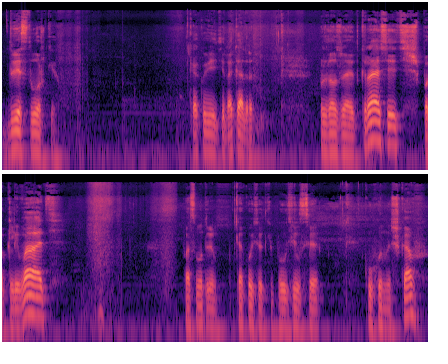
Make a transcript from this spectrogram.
две створки. Как вы видите на кадрах продолжают красить, шпаклевать. Посмотрим, какой все-таки получился кухонный шкаф.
